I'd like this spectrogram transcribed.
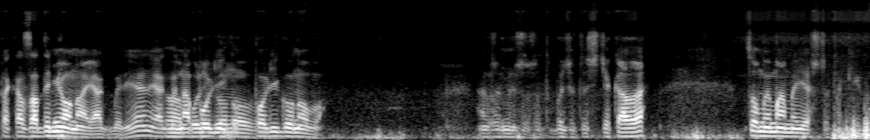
taka zadymiona jakby, nie? Jakby A, na poligonowa. poligonowa. Także myślę, że to będzie też ciekawe. Co my mamy jeszcze takiego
